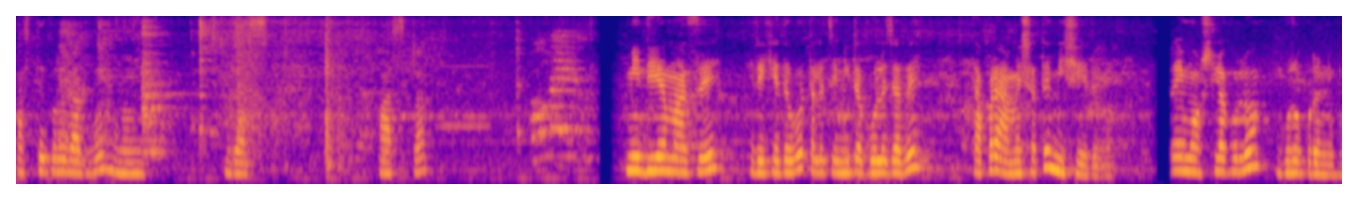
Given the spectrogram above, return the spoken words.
আস্তে করে রাখব গ্যাস, আঁচটা। মিডিয়াম আঁচে রেখে দেবো, তাহলে চিনিটা গলে যাবে। তারপরে আমের সাথে মিশিয়ে দেবো। এই মশলাগুলো গুঁড়ো করে নেব।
